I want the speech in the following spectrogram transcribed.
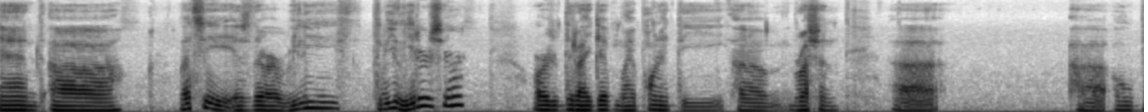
And uh, let's see, is there really three leaders here? Or did I give my opponent the um, Russian uh, uh, OB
